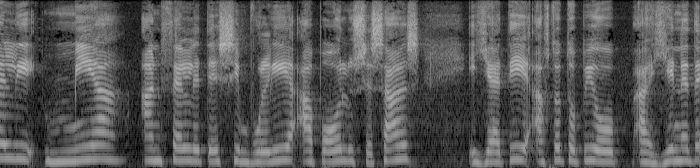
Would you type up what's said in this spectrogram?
άλλη μία αν θέλετε συμβουλή από όλους εσάς γιατί αυτό το οποίο γίνεται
